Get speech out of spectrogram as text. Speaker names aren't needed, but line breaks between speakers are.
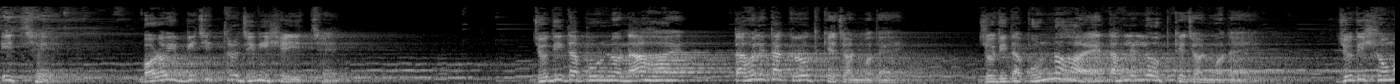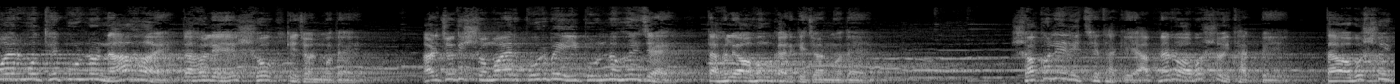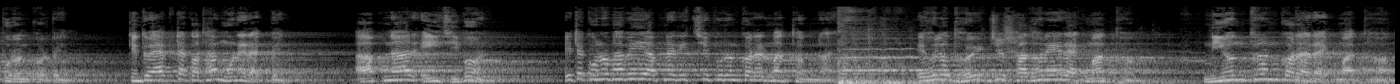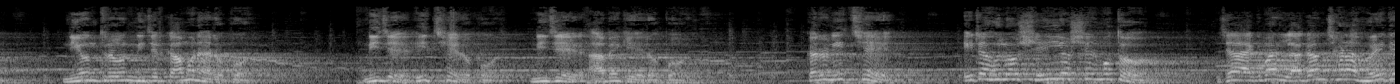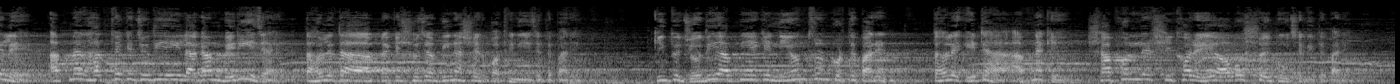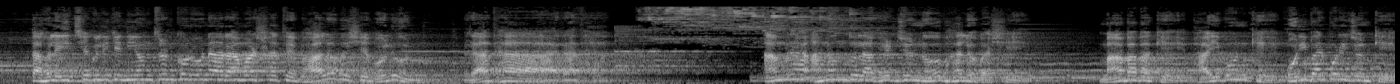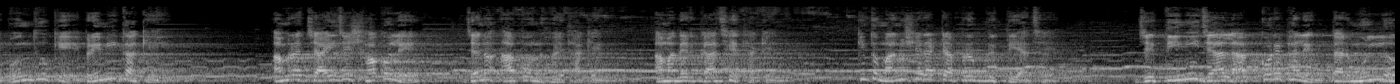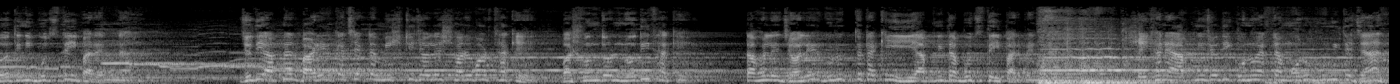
ইচ্ছে। বড়ই বিচিত্র জিনিস এই ইচ্ছে। যদি তা পূর্ণ না হয়, তাহলে তা ক্রোধকে জন্ম দেয়। যদি তা পূর্ণ হয়, তাহলে লোভকে জন্ম দেয়। যদি সময়ের মধ্যে পূর্ণ না হয়, তাহলে শোককে জন্ম দেয়। আর যদি সময়ের পূর্বেই পূর্ণ হয়ে যায়, তাহলে অহংকারকে জন্ম দেয়। সকলের ইচ্ছে থাকে, আপনারও অবশ্যই থাকবে, তা অবশ্যই পূরণ করবেন। কিন্তু একটা কথা মনে রাখবেন, আপনার এই জীবন, এটা কোনোভাবেই আপনার ইচ্ছে পূরণ করার মাধ্যম নয়। এ হলো ধৈর্য সাধনের এক মাধ্যম, নিয়ন্ত্রণ করার এক মাধ্যম, নিয়ন্ত্রণ নিজের কামনার ওপর, নিজের ইচ্ছের ওপর, নিজের আবেগের ওপর। কারণ ইচ্ছে, এটা হলো সেই অশ্বের মতো, যা একবার লাগাম ছাড়া হয়ে গেলে আপনার হাত থেকে যদি এই লাগাম বেরিয়ে যায় তাহলে তা আপনাকে সোজা বিনাশের পথে নিয়ে যেতে পারে। কিন্তু যদি আপনি একে নিয়ন্ত্রণ করতে পারেন, তাহলে এটা আপনাকে সাফল্যের শিখরে অবশ্যই পৌঁছে দিতে পারে। তাহলে ইচ্ছেগুলিকে নিয়ন্ত্রণ করুন আর আমার সাথে ভালোবেসে বলুন, রাধা রাধা। আমরা আনন্দ লাভের জন্য ভালোবাসি। মা বাবাকে ভাই বোনকে পরিবার পরিজনকে বন্ধুকে, প্রেমিকাকে। আমরা চাই যে সকলে যেন আপন হয়ে থাকেন, আমাদের কাছে থাকেন। কিন্তু মানুষের একটা প্রবৃত্তি আছে, যে তিনি যা লাভ করে ফেলেন, তার মূল্য তিনি বুঝতেই পারেন না। যদি আপনার বাড়ির কাছে একটা মিষ্টি জলের সরোবর থাকে বা সুন্দর নদী থাকে, তাহলে জলের গুরুত্বটা কি আপনি তা বুঝতেই পারবেন না। সেইখানে আপনি যদি কোনো একটা মরুভূমিতে যান,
